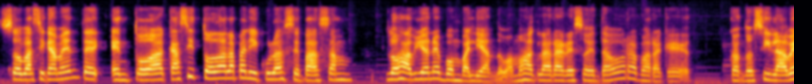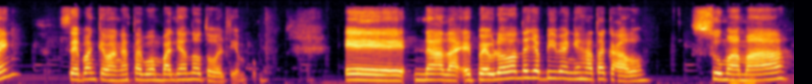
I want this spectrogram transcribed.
So, básicamente, en toda, casi toda la película se pasan los aviones bombardeando. Vamos a aclarar eso desde ahora para que cuando si la ven, sepan que van a estar bombardeando todo el tiempo. Eh, nada, el pueblo donde ellos viven es atacado. Su mamá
